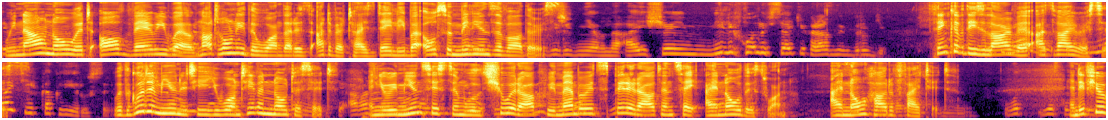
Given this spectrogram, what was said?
We now know it all very well, not only the one that is advertised daily, but also millions of others. Think of these larvae as viruses. With good immunity, you won't even notice it, and your immune system will chew it up, remember it, spit it out, and say, I know this one. I know how to fight it. And if you're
